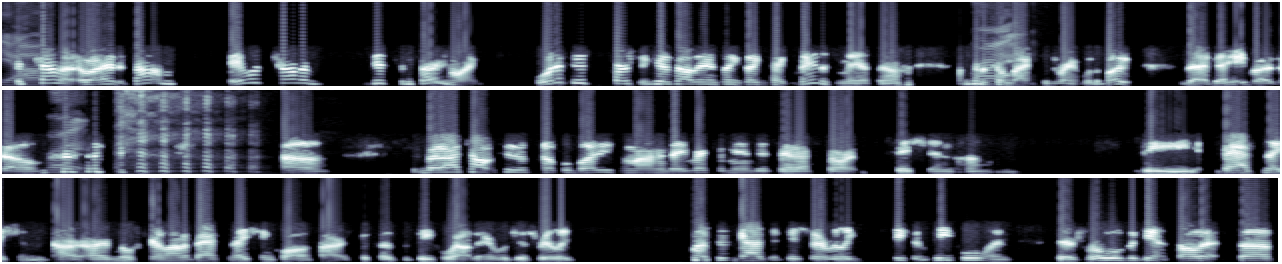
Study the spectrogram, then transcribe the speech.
Yeah. it's kind of well, at the time it was kind of disconcerting. Like, what if this person gets out there and thinks they can take advantage of me? So I'm going to come back to the ramp with a boat that day. But um, Right. uh, but I talked to a couple buddies of mine, and they recommended that I start fishing um, the Bass Nation, our, our North Carolina Bass Nation qualifiers, because the people out there were just really most of guys that fish are really decent people, and there's rules against all that stuff,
